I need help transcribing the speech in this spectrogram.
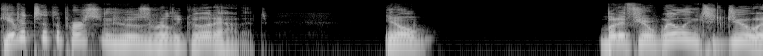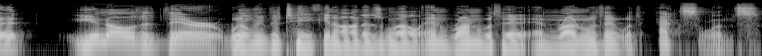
Give it to the person who's really good at it you know, but if you're willing to do it, you know that they're willing to take it on as well and run with it and run with it with excellence.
